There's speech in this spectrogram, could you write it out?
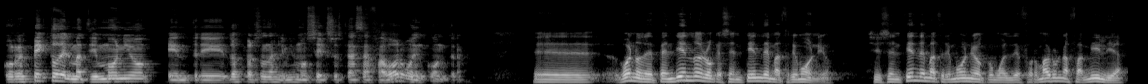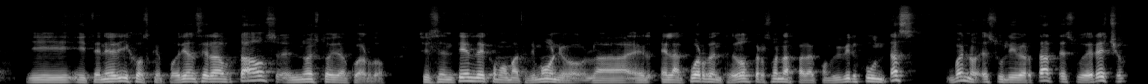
Con respecto del matrimonio entre dos personas del mismo sexo, ¿estás a favor o en contra? Eh, bueno, dependiendo de lo que se entiende matrimonio. Si se entiende matrimonio como el de formar una familia y, tener hijos que podrían ser adoptados, eh, no estoy de acuerdo. Si se entiende como matrimonio el, acuerdo entre dos personas para convivir juntas, bueno, es su libertad, es su derecho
